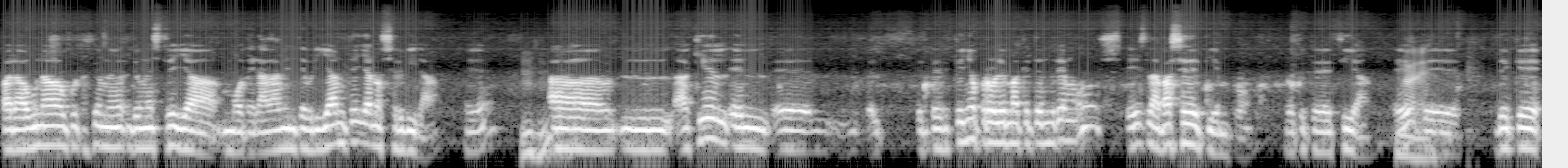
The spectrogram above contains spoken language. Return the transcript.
para una ocultación de una estrella moderadamente brillante ya nos servirá. ¿eh? Ah, aquí el, el, el, pequeño problema que tendremos es la base de tiempo, lo que te decía. ¿eh? de que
